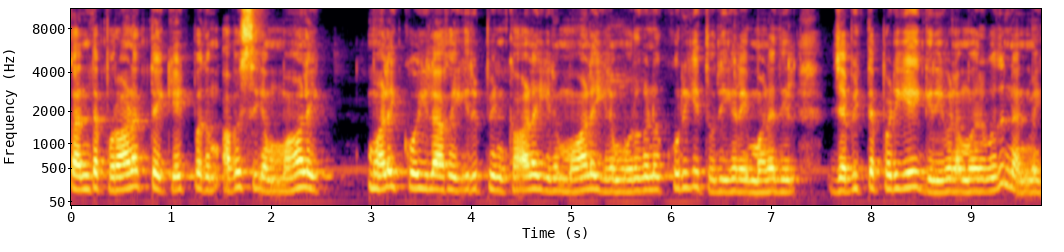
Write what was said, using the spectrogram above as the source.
கந்த புராணத்தை கேட்பதும் அவசியம். மாலை மலை கோயிலாக இருப்பின் காலையிலும் மாலையிலும் முருகனுக்குரிய துதிகளை மனதில் ஜபித்தபடியே கிரிவலம் வருவது நன்மை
